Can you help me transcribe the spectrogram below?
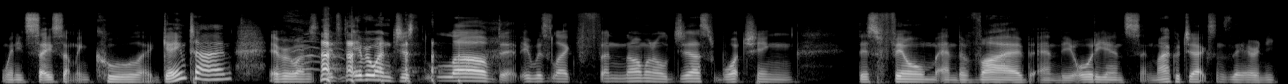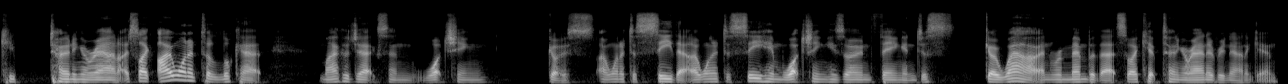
when he'd say something cool, like game time, everyone's it, everyone just loved it. It was like phenomenal just watching this film and the vibe and the audience and Michael Jackson's there and you keep turning around. It's like I wanted to look at Michael Jackson watching ghosts. I wanted to see that. I wanted to see him watching his own thing and just go wow and remember that. So I kept turning around every now and again.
